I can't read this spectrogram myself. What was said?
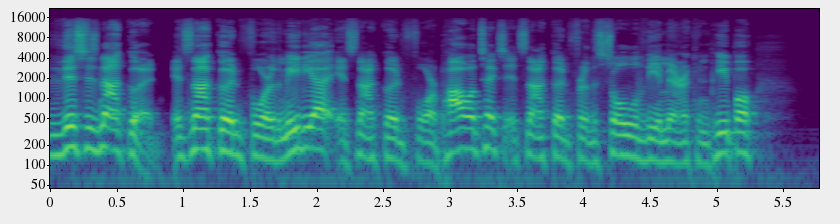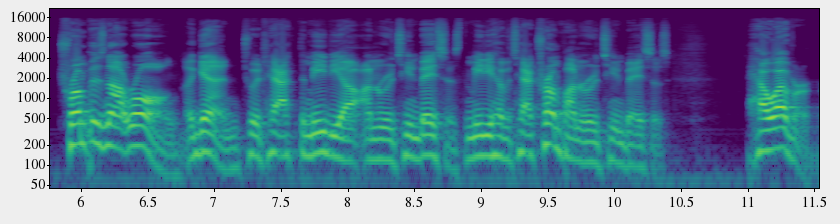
this is not good. It's not good for the media. It's not good for politics. It's not good for the soul of the American people. Trump is not wrong, again, to attack the media on a routine basis. The media have attacked Trump on a routine basis. However,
